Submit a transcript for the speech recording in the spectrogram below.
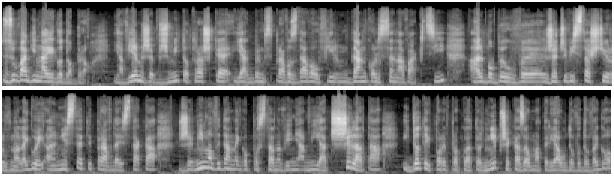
z uwagi na jego dobro. Ja wiem, że brzmi to troszkę jakbym sprawozdawał film Gang Olsena w akcji albo był w rzeczywistości rzeczywistości równoległej, ale niestety prawda jest taka, że mimo wydanego postanowienia mija 3 lata i do tej pory prokurator nie przekazał materiału dowodowego.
